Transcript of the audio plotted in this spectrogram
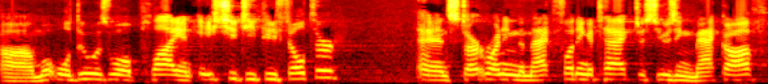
Um, what we'll do is we'll apply an HTTP filter and start running the MAC flooding attack just using MACoff,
